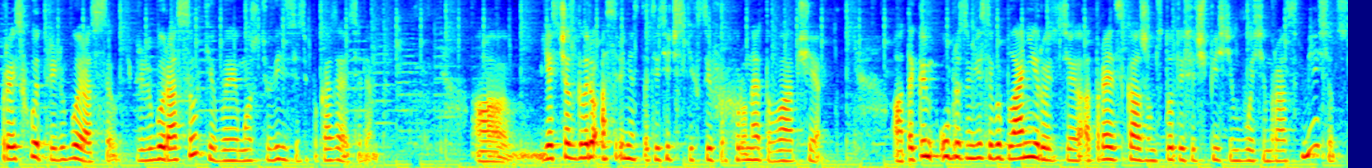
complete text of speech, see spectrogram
происходит при любой рассылке. При любой рассылке вы можете увидеть эти показатели. А, я сейчас говорю о среднестатистических цифрах Рунета вообще. Таким образом, если вы планируете отправить, скажем, 100 тысяч писем 8 раз в месяц,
